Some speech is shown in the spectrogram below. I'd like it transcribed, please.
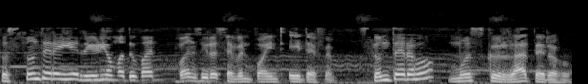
तो सुनते रहिए रेडियो मधुबन 107.8 एफएम सुनते रहो, मुस्कुराते रहो।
